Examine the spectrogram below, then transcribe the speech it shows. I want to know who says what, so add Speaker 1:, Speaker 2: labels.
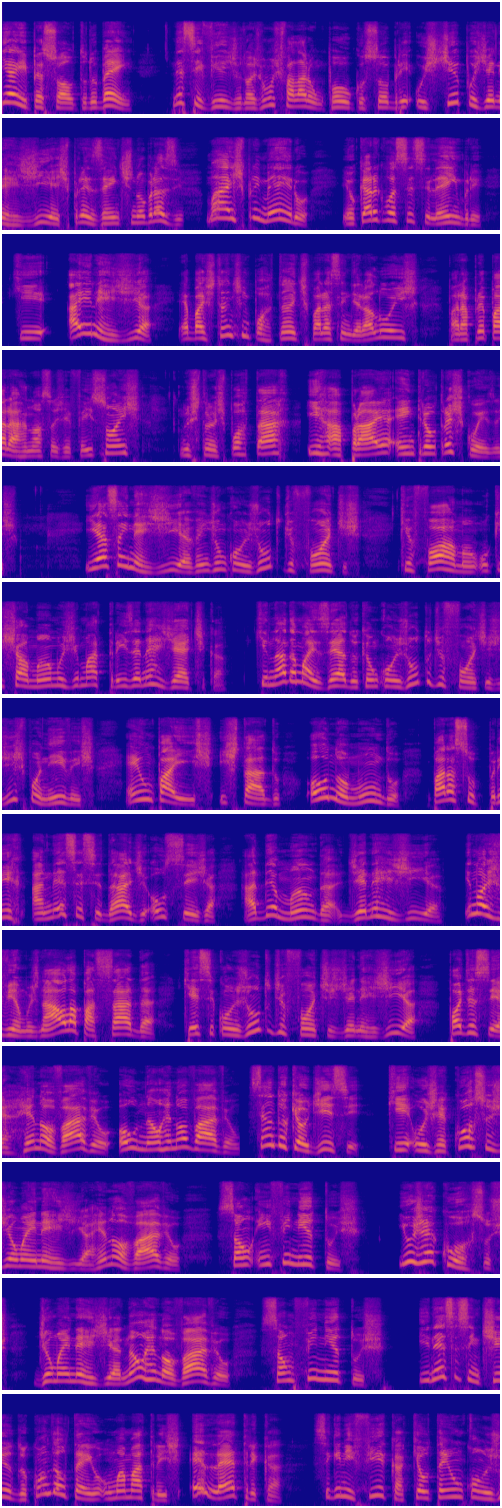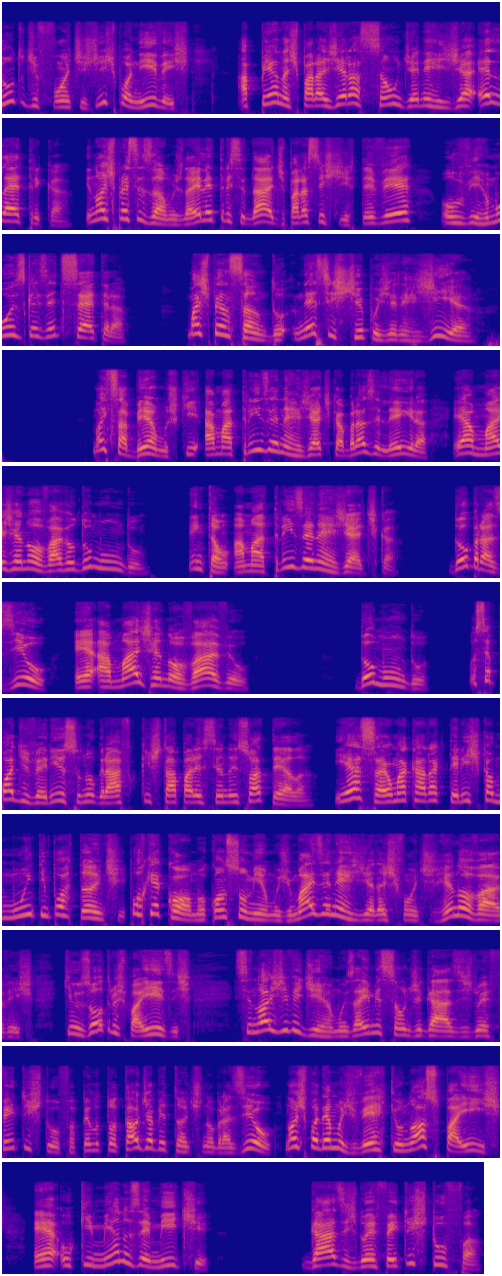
Speaker 1: E aí, pessoal, tudo bem? Nesse vídeo, nós vamos falar um pouco sobre os tipos de energias presentes no Brasil. Mas, primeiro, eu quero que você se lembre que a energia é bastante importante para acender a luz, para preparar nossas refeições, nos transportar, ir à praia, entre outras coisas. E essa energia vem de um conjunto de fontes que formam o que chamamos de matriz energética que nada mais é do que um conjunto de fontes disponíveis em um país, estado ou no mundo para suprir a necessidade, ou seja, a demanda de energia. E nós vimos na aula passada que esse conjunto de fontes de energia pode ser renovável ou não renovável, sendo que eu disse que os recursos de uma energia renovável são infinitos e os recursos de uma energia não renovável são finitos. E, nesse sentido, quando eu tenho uma matriz elétrica, significa que eu tenho um conjunto de fontes disponíveis apenas para a geração de energia elétrica. E nós precisamos da eletricidade para assistir TV, ouvir músicas, etc. Mas, pensando nesses tipos de energia, nós sabemos que a matriz energética brasileira é a mais renovável do mundo. Então, a matriz energética do Brasil é a mais renovável do mundo. Você pode ver isso no gráfico que está aparecendo em sua tela. E essa é uma característica muito importante, porque como consumimos mais energia das fontes renováveis que os outros países, se nós dividirmos a emissão de gases do efeito estufa pelo total de habitantes no Brasil, nós podemos ver que o nosso país é o que menos emite gases do efeito estufa.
